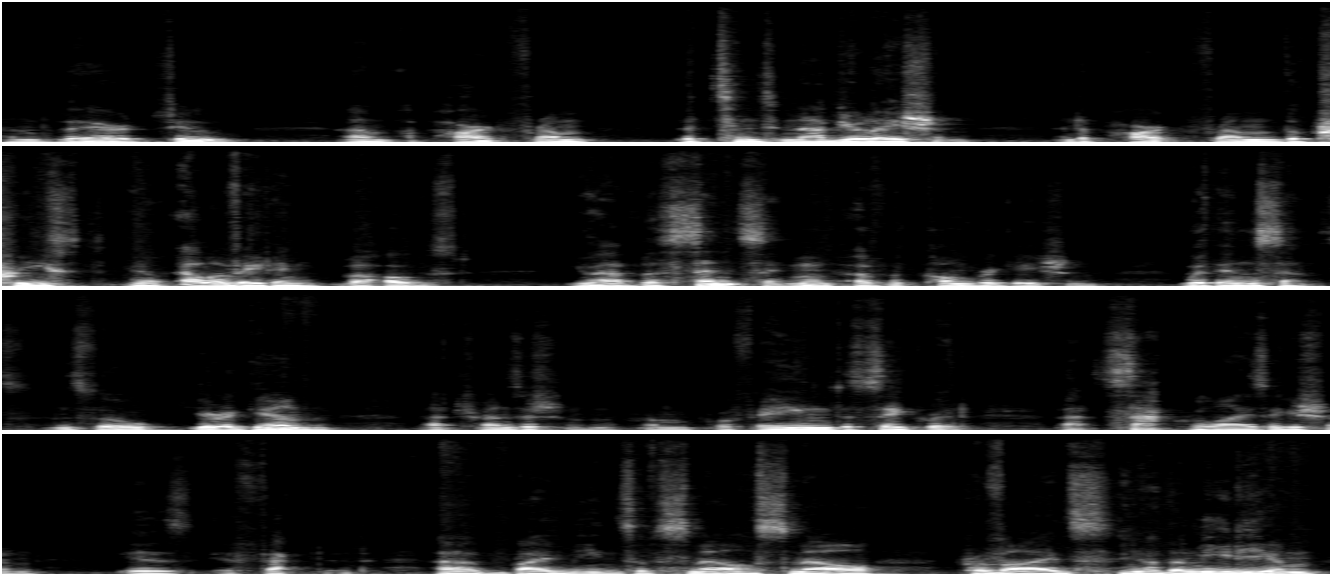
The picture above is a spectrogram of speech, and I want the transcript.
and there too, um, apart from the tintinnabulation, and apart from the priest you know elevating the host, you have the sensing of the congregation with incense. And so here again, that transition from profane to sacred, that sacralization is effected uh, by means of smell. Smell provides, you know, the medium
